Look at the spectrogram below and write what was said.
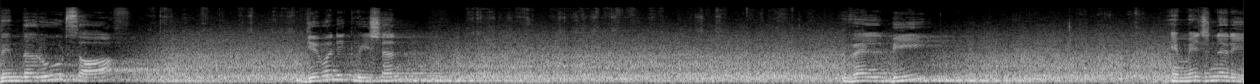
then the roots of given equation will be imaginary.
